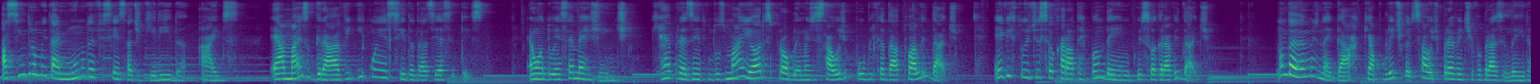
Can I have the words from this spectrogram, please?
A Síndrome da Imunodeficiência Adquirida, AIDS, é a mais grave e conhecida das ISTs. É uma doença emergente que representa um dos maiores problemas de saúde pública da atualidade, em virtude de seu caráter pandêmico e sua gravidade. Não devemos negar que a política de saúde preventiva brasileira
